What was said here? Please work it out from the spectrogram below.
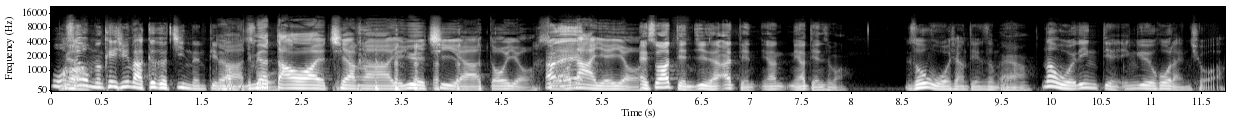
哇，所以我们可以先把各个技能点对啊，里面有刀啊，有枪啊，有乐器啊，都有，唢呐也有。哎，说到点技能啊，点你要你要点什么？你说我想点什么？那我一定点音乐或篮球啊，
